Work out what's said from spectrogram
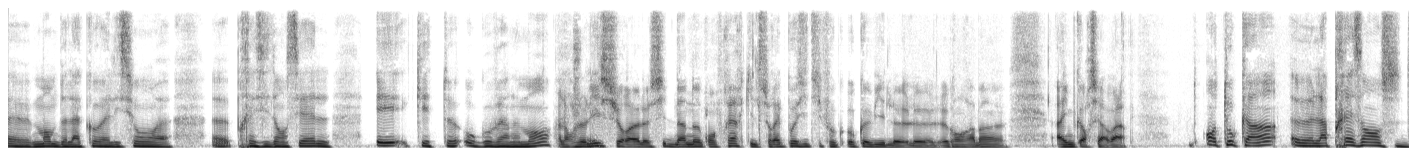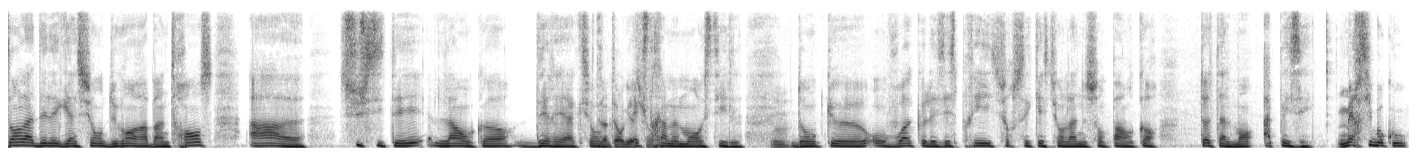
euh, membre de la coalition euh, présidentielle et qui est au gouvernement. Alors je lis sur le site d'un de nos confrères qu'il serait positif au, au Covid, le, le, le, grand rabbin Haïm Corsia. Voilà. En tout cas, euh, la présence dans la délégation du Grand Rabbin de France a euh, suscité, là encore, des réactions des extrêmement ouais. hostiles. Mmh. Donc, euh, on voit que les esprits sur ces questions-là ne sont pas encore totalement apaisés. Merci beaucoup,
